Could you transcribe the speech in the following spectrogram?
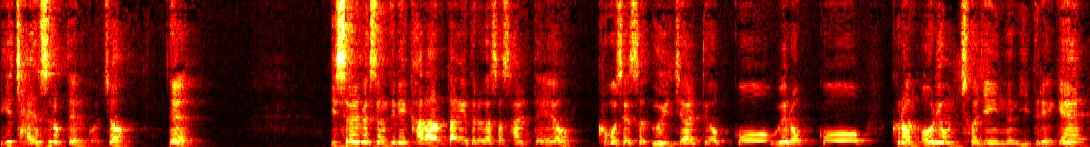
이게 자연스럽다는 거죠. 예. 이스라엘 백성들이 가나안 땅에 들어가서 살 때요. 그곳에서 의지할 데 없고 외롭고 그런 어려운 처지에 있는 이들에게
